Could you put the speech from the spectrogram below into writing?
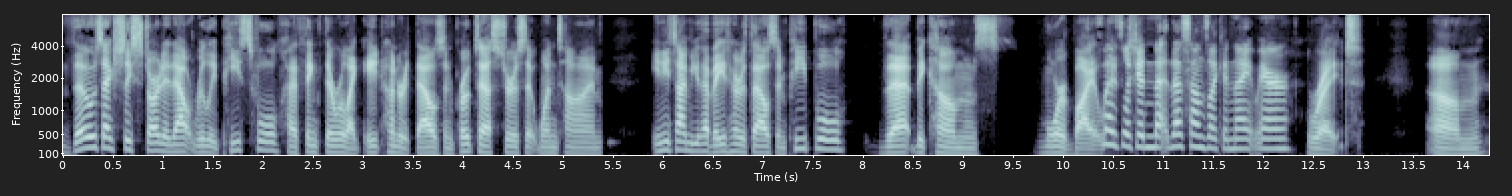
those actually started out really peaceful. I think there were like 800,000 protesters at one time. Anytime you have 800,000 people, that becomes more violent. Sounds like a that sounds like a nightmare. Right. Um,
